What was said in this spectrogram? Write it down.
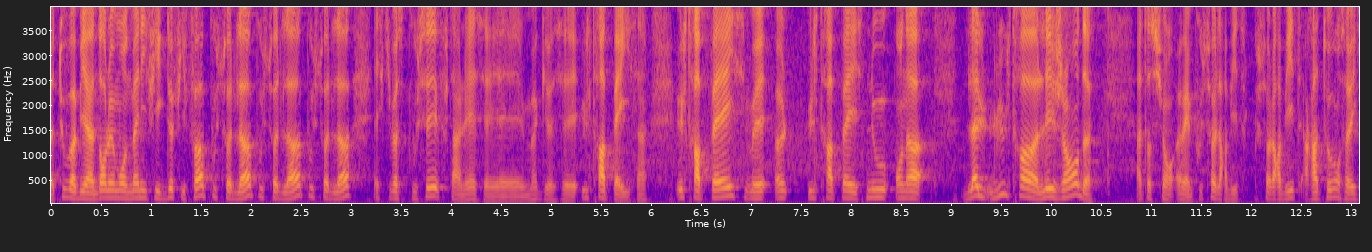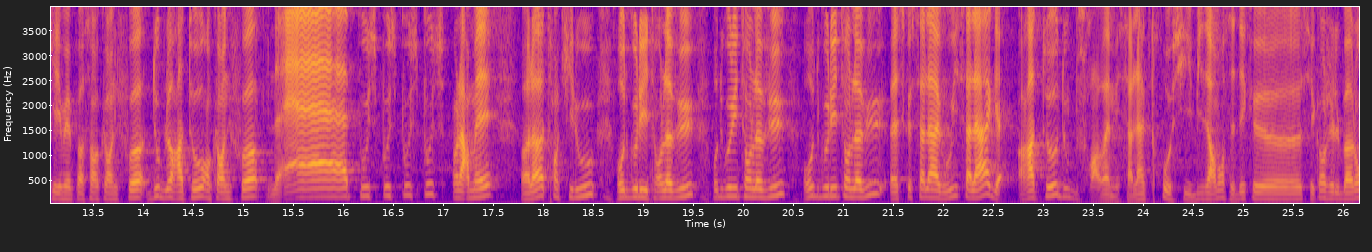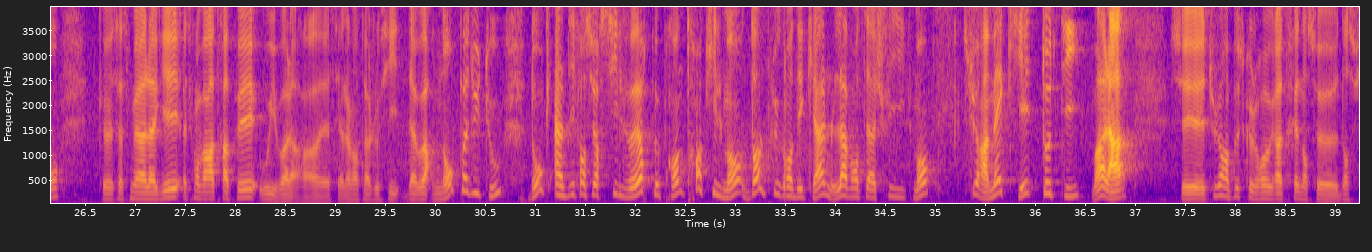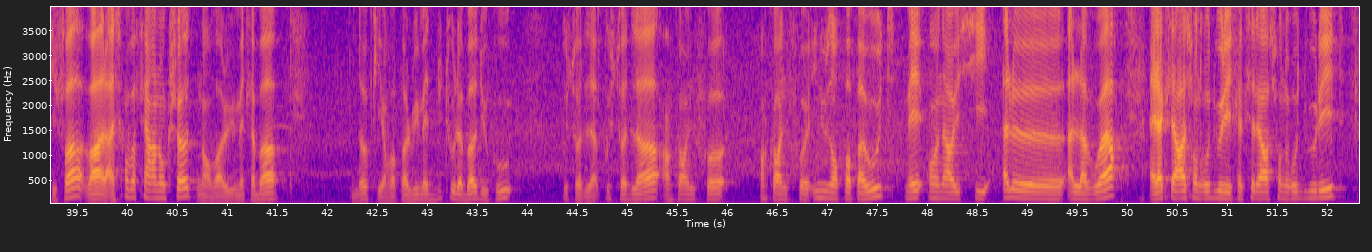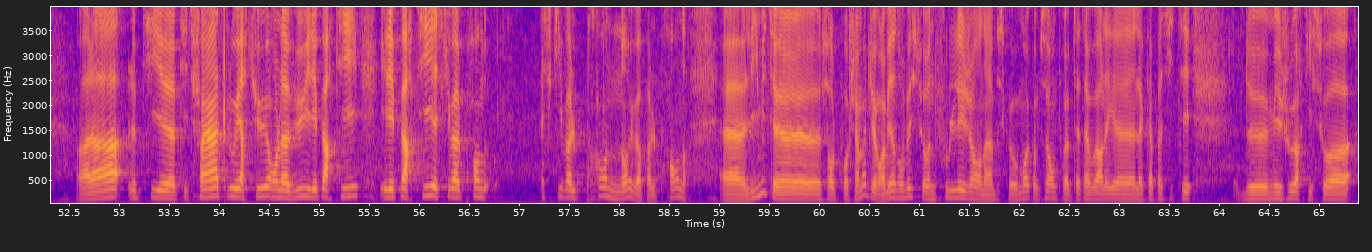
tout va bien dans le monde magnifique de FIFA, pousse-toi de là, pousse-toi de là, pousse-toi de là. Est-ce qu'il va se pousser? Putain c'est c'est ultra pace, hein. ultra pace, mais ultra pace, nous on a l'ultra légende. Attention, ah ouais, pousse-toi l'arbitre, pousse-toi l'arbitre. Râteau, on savait qu'il aimait pas ça encore une fois. Double râteau, encore une fois. Ah, pousse, pousse, pousse, pousse. On la remet. Voilà, tranquillou. Route Goulit, on l'a vu. Route Goulit, on l'a vu. Route Goulit, on l'a vu. Est-ce que ça lag? Oui, ça lag. Râteau, double. Ah ouais, mais ça lag trop aussi. Bizarrement, c'est dès que c'est quand j'ai le ballon que ça se met à laguer. Est-ce qu'on va rattraper? Oui, voilà. C'est l'avantage aussi d'avoir. Non, pas du tout. Donc, un défenseur silver peut prendre tranquillement, dans le plus grand des calmes, l'avantage physiquement sur un mec qui est Totti. Voilà. C'est toujours un peu ce que je regretterais dans ce, FIFA. Voilà, est-ce qu'on va faire un long shot? Non, on va lui mettre là-bas. Donc, on va pas lui mettre du tout là-bas, du coup. Pousse-toi de là, pousse-toi de là. Encore une fois, encore une fois, il nous en pop out. Mais on a réussi à l'avoir. À l'accélération de Route l'accélération de Route Voilà, le petit, euh, petite feinte, l'ouverture, on l'a vu, il est parti. Il est parti, est-ce qu'il va le prendre est-ce qu'il va le prendre? Non, il va pas le prendre. Euh, limite, euh, sur le prochain match, j'aimerais bien tomber sur une full légende, hein, parce qu'au moins comme ça, on pourrait peut-être avoir la capacité de mes joueurs qui soient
